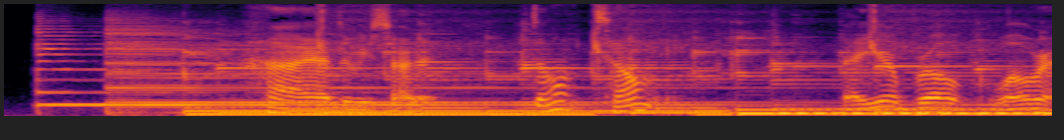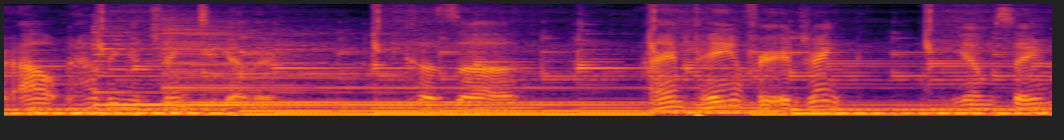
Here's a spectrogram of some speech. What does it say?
I had to restart it. Don't tell me that you're broke while we're out having a drink together. Because uh, I ain't paying for your drink. You know what I'm saying?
